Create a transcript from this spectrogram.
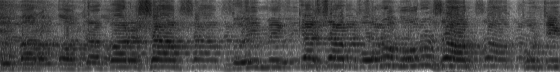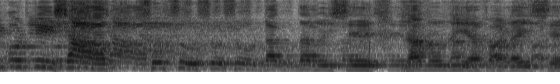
এইবার অজগর সাপ, দুই মিক্কা সাপ, বড় বড় সাপ, কোটি কোটি সাপ শুশু শুশু ডাকদার হইছে, জাদু দিয়া ফাটাইছে।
